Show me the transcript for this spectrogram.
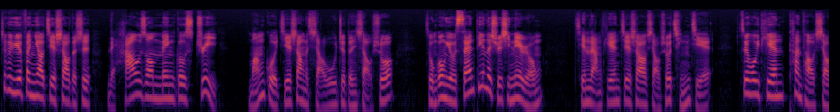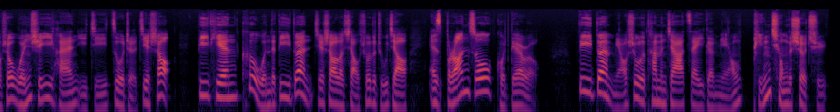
这个月份要介绍的是《The House on Mango Street》芒果街上的小屋这本小说。总共有三天的学习内容。前两天介绍小说情节，最后一天探讨小说文学意涵以及作者介绍。第一天课文的第一段介绍了小说的主角。e s b r a n z o Cordero 第一段描述了他们家在一个苗贫穷的社区。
